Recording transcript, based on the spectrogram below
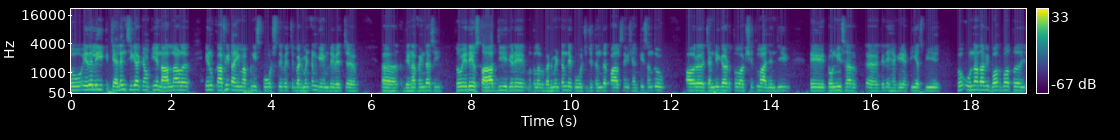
ਸੋ ਇਹਦੇ ਲਈ ਇੱਕ ਚੈਲੰਜ ਸੀਗਾ ਕਿਉਂਕਿ ਇਹ ਨਾਲ ਨਾਲ ਇਹਨੂੰ ਕਾਫੀ ਟਾਈਮ ਆਪਣੀ ਸਪੋਰਟਸ ਦੇ ਵਿੱਚ ਬੈਡਮਿੰਟਨ ਗੇਮ ਦੇ ਵਿੱਚ ਦੇਣਾ ਪੈਂਦਾ ਸੀ। ਸੋ ਇਹਦੇ ਉਸਤਾਦ ਜੀ, ਜਿਹੜੇ ਮਤਲਬ ਬੈਡਮਿੰਟਨ ਦੇ ਕੋਚ ਜਤਿੰਦਰਪਾਲ ਸਿੰਘ ਸ਼ੈਂਟੀ ਸੰਧੂ ਔਰ ਚੰਡੀਗੜ੍ਹ ਤੋਂ ਅਕਸ਼ਿਤ ਮਹਾਜਨ ਜੀ ਤੇ ਟੋਨੀ ਸਰ ਜਿਹੜੇ ਹੈਗੇ ਆ ਟੀਐਸਬੀਏ ਸੋ ਉਹਨਾਂ ਦਾ ਵੀ ਬਹੁਤ-ਬਹੁਤ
